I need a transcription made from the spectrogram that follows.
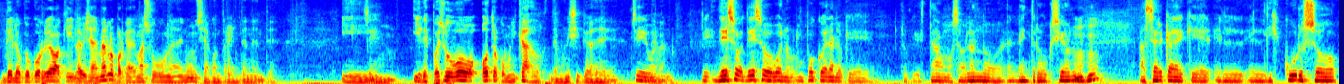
de lo que ocurrió aquí en la Villa de Merlo, porque además hubo una denuncia contra el intendente. Y, después hubo otro comunicado del municipio de. Sí, bueno. De, eso, de eso, bueno, un poco era lo que, lo que estábamos hablando en la introducción, acerca de que el, discurso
